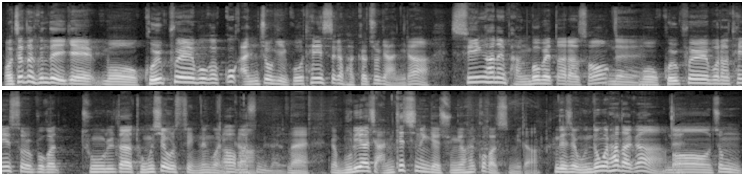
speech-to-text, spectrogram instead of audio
어쨌든 근데 이게 뭐 골프 엘보가 꼭 안쪽이고 테니스가 바깥쪽이 아니라 스윙하는 방법에 따라서 네. 뭐 골프 엘보랑 테니스 엘보가 둘 다 동시에 올 수 있는 거니까. 아, 맞습니다. 예. 네, 그러니까 무리하지 않게 치는 게 중요할 것 같습니다. 근데 이제 운동을 하다가 네. 어, 좀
